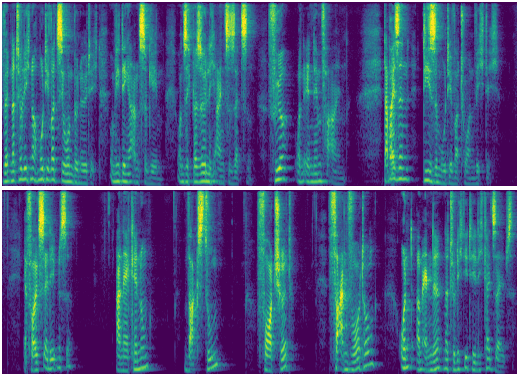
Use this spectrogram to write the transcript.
wird natürlich noch Motivation benötigt, um die Dinge anzugehen und sich persönlich einzusetzen, für und in dem Verein. Dabei sind diese Motivatoren wichtig. Erfolgserlebnisse, Anerkennung, Wachstum, Fortschritt, Verantwortung und am Ende natürlich die Tätigkeit selbst.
